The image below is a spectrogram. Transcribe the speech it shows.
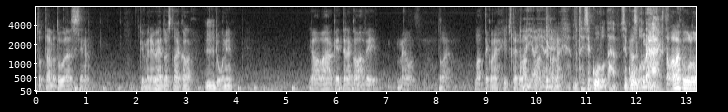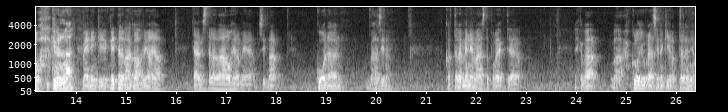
totta, mä tuun yleensä siinä 10-11 aikaa Mm. duuniin. Ja vähän keittelen kahvia. Meillä on tulee lattekone, hipsteri Ai, ai, ai, lattekone. ai. Mutta hei, se kuuluu tähän. Se kuuluu ku- tähän. Tavallaan kuuluu. Kyllä. Meininki. Keittelen vähän kahvia ja käynnistelen vähän ohjelmia. Ja sitten mä koodailen vähän siinä, katselen menemään sitä projektia ja ehkä vähän vähän klojuria siinä kirjoittelen ja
